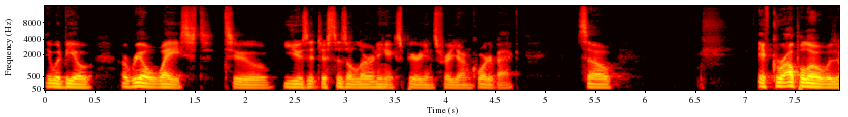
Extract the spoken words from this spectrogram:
it would be a, a real waste to use it just as a learning experience for a young quarterback. So if Garoppolo was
